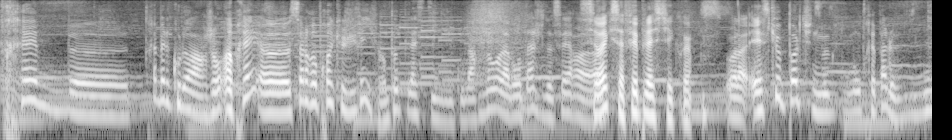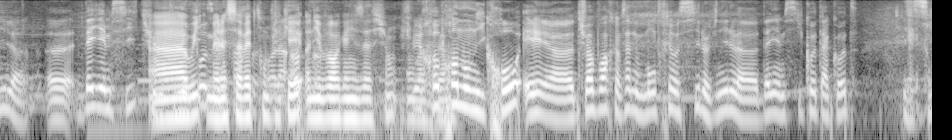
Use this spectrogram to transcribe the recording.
très, très belle couleur argent. Après, euh, seul reproche que je lui fais, il fait un peu plastique. Du coup, l'argent a l'avantage de faire. euh, C'est vrai que ça fait plastique, ouais. Voilà. Est-ce que Paul, tu ne me montrais pas le vinyle d'AMC Ah oui, mais là ça va être compliqué Voilà, au niveau organisation. Je vais faire- reprendre mon micro et tu vas pouvoir comme ça nous montrer aussi le vinyle d'AMC côte à côte. Ils, sont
